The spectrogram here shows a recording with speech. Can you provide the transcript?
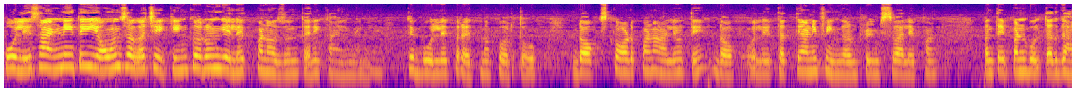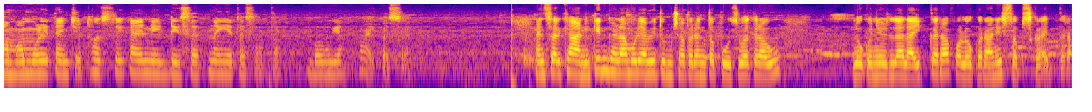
पोलिसांनी ते येऊन सगळं चेकिंग करून गेलेत पण अजून तरी काही नाही आहे ते बोलले प्रयत्न करतो. डॉग स्कॉड पण आले होते डॉगवाले येतात ते आणि फिंगरप्रिंट्सवाले पण. पण ते पण बोलतात घामामुळे त्यांचे ठसते काय नीट दिसत नाही आहे तसं. आता बघूया काय कसं आहे. यांसारख्या आणखीन घडामोडी आम्ही तुमच्यापर्यंत पोहोचवत राहू. लोकन्यूजला लाईक करा फॉलो करा आणि सबस्क्राईब करा.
